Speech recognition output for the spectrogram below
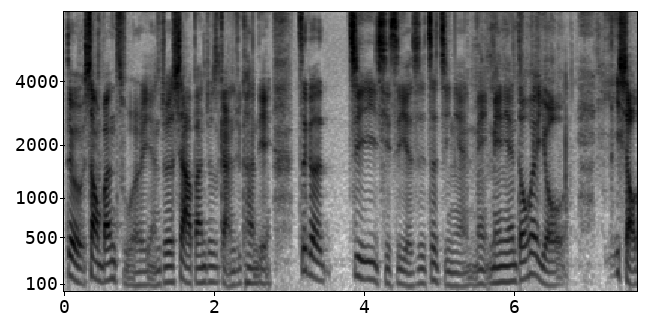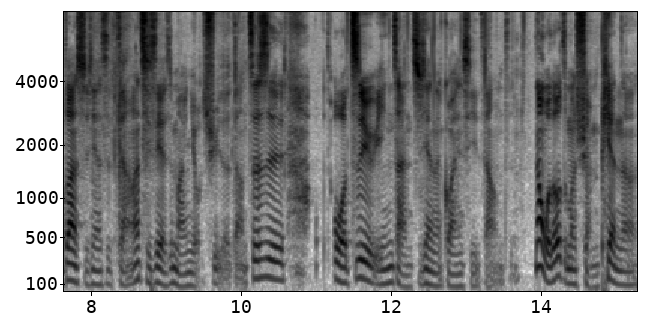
对我上班族而言，就是下班就是赶去看电影。这个记忆其实也是这几年每每年都会有。一小段时间是这样，那其实也是蛮有趣的。这样，这是我之于影展之间的关系这样子。那我都怎么选片呢？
